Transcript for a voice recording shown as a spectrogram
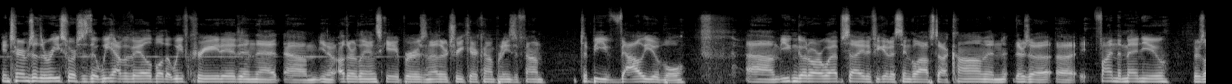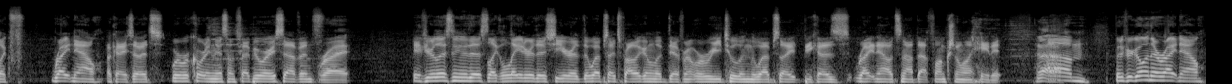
in terms of the resources that we have available that we've created and that um, you know other landscapers and other tree care companies have found to be valuable um, you can go to our website if you go to singleops.com and there's a, a find the menu there's like right now okay so it's we're recording this on february 7th Right. If you're listening to this like later this year the website's probably going to look different. We're retooling the website because right now it's not that functional. I hate it. Um, but if you're going there right now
